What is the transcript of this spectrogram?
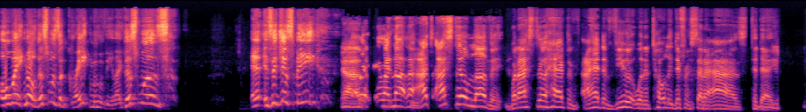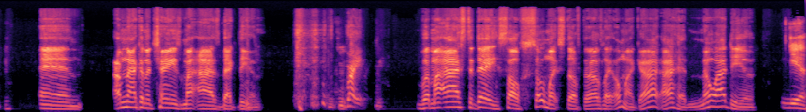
oh wait, no, this was a great movie. Like this was. Is it just me? Yeah, like, like not like, I I still love it, but I still had to I had to view it with a totally different set of eyes today. And I'm not gonna change my eyes back then. right. But my eyes today saw so much stuff that I was like, oh my God, I had no idea Yeah.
